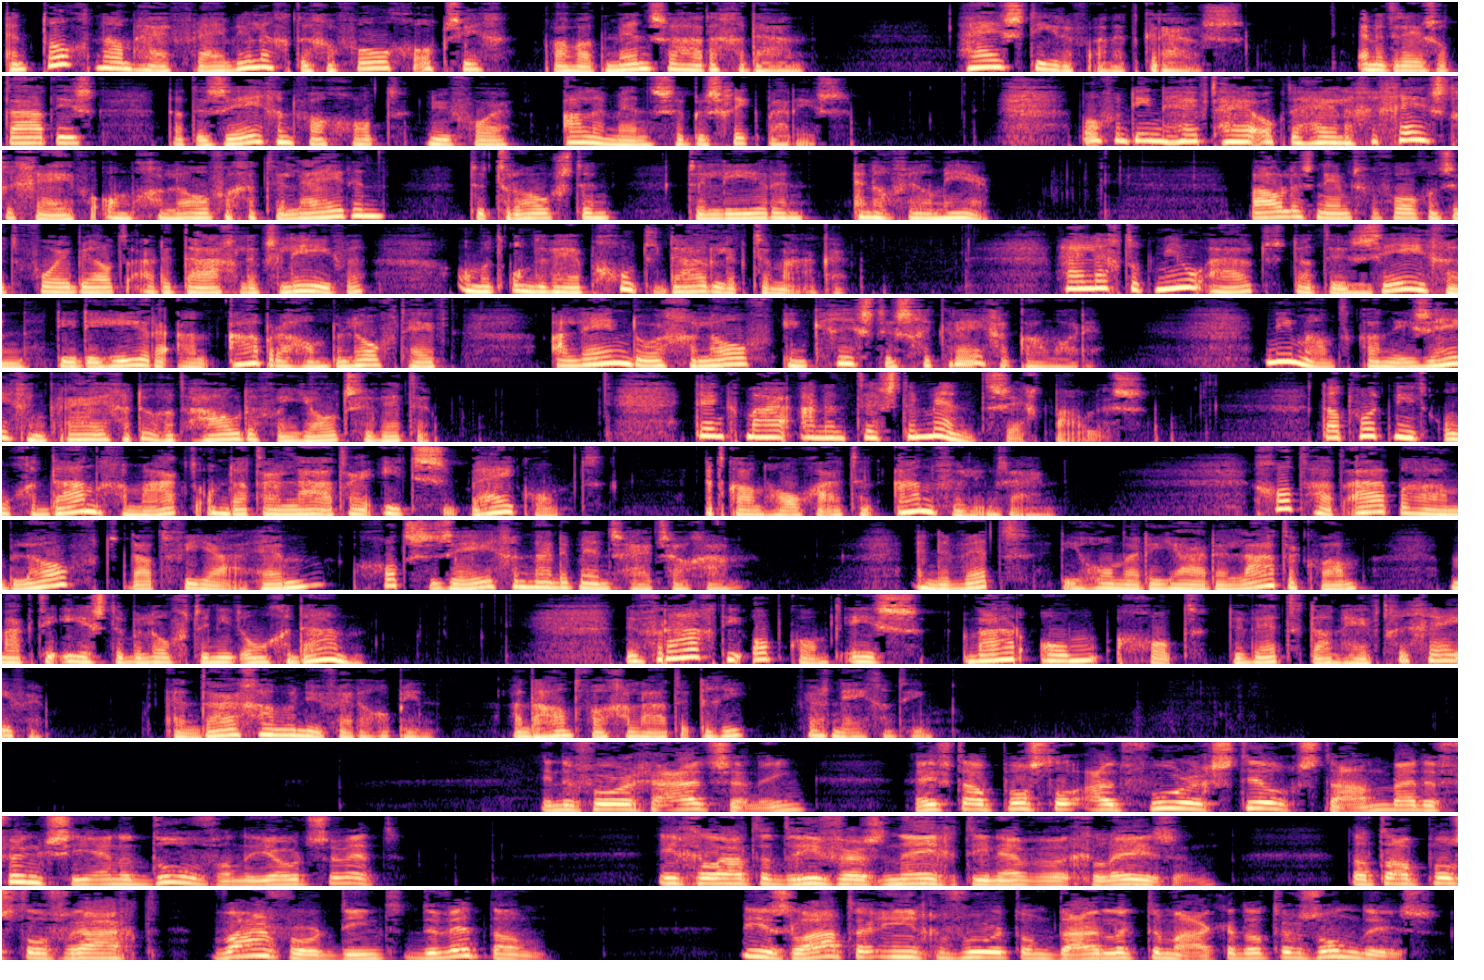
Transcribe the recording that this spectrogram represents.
En toch nam hij vrijwillig de gevolgen op zich van wat mensen hadden gedaan. Hij stierf aan het kruis. En het resultaat is dat de zegen van God nu voor alle mensen beschikbaar is. Bovendien heeft hij ook de Heilige Geest gegeven om gelovigen te leiden, te troosten, te leren en nog veel meer. Paulus neemt vervolgens het voorbeeld uit het dagelijks leven om het onderwerp goed duidelijk te maken. Hij legt opnieuw uit dat de zegen die de Heere aan Abraham beloofd heeft alleen door geloof in Christus gekregen kan worden. Niemand kan die zegen krijgen door het houden van Joodse wetten. Denk maar aan een testament, zegt Paulus. Dat wordt niet ongedaan gemaakt omdat er later iets bij komt. Het kan hooguit een aanvulling zijn. God had Abraham beloofd dat via hem Gods zegen naar de mensheid zou gaan. En de wet, die honderden jaren later kwam, maakt de eerste belofte niet ongedaan. De vraag die opkomt is waarom God de wet dan heeft gegeven. En daar gaan we nu verder op in, aan de hand van Galaten 3, vers 19. In de vorige uitzending heeft de apostel uitvoerig stilgestaan bij de functie en het doel van de Joodse wet. In Gelaten 3 vers 19 hebben we gelezen dat de apostel vraagt, waarvoor dient de wet dan? Die is later ingevoerd om duidelijk te maken dat er zonde is.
